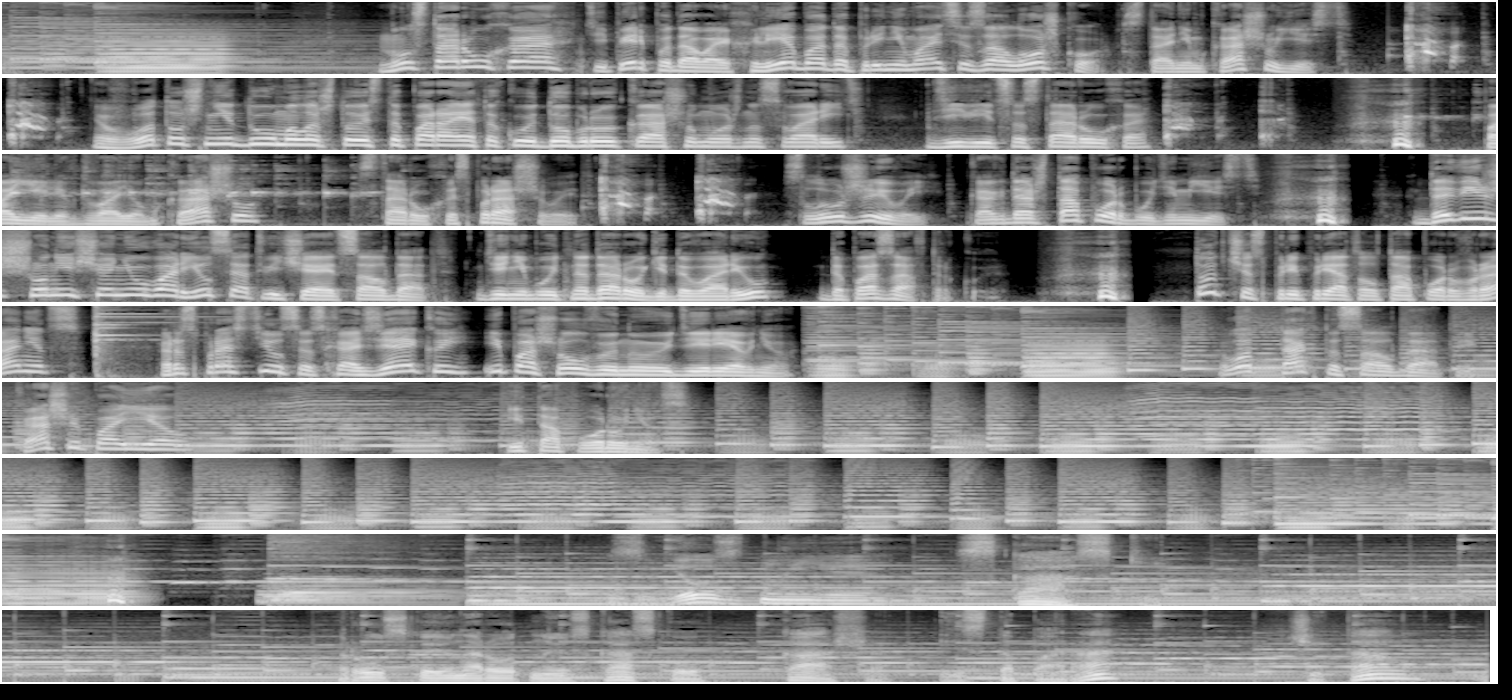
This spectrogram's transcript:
«Ну, старуха, теперь подавай хлеба, да принимайте за ложку, станем кашу есть». Вот уж не думала, что из топора я такую добрую кашу можно сварить, девица-старуха. Поели вдвоем кашу. Старуха спрашивает. «Служивый, когда ж топор будем есть?» «Да видишь, он еще не уварился», — отвечает солдат. «Где-нибудь на дороге доварю, да позавтракаю». Тотчас припрятал топор в ранец, распростился с хозяйкой и пошел в иную деревню. Вот так-то солдат и каши поел, и топор унес. Звездные сказки. Русскую народную сказку «Каша из топора» читал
